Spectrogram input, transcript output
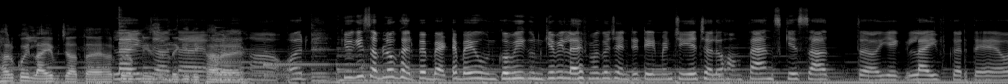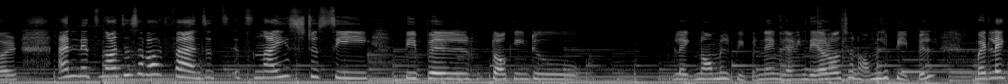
हर कोई लाइव जाता है हर कोई अपनी ज़िंदगी दिखा रहा है हाँ और क्योंकि सब लोग घर पे बैठे भाई उनको भी उनके भी लाइफ में कुछ एंटरटेनमेंट चाहिए चलो हम फैंस के साथ ये लाइव करते हैं और and it's not just about fans it's it's nice to see people talking to like normal people नहीं I mean they are also normal people but like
